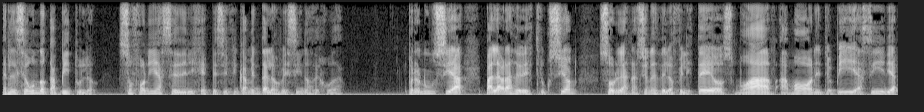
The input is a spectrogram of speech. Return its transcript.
En el segundo capítulo, Sofonías se dirige específicamente a los vecinos de Judá. Pronuncia palabras de destrucción sobre las naciones de los filisteos, Moab, Amón, Etiopía, Siria.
